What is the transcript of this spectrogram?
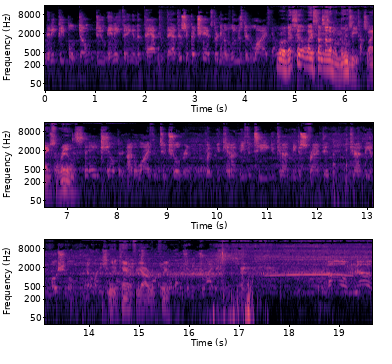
many people don't do anything in the path of that, there's a good chance they're going to lose their life. bro, that shit look like something out of a movie, like for real. Stay sheltered. I have a wife and two children, but you cannot be fatigued. You cannot be distracted. You cannot be emotional. Nobody should Do the camera for y'all real quick. Nobody should be driving. Oh no.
